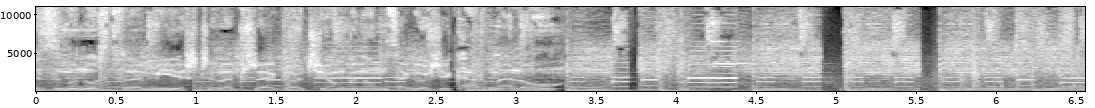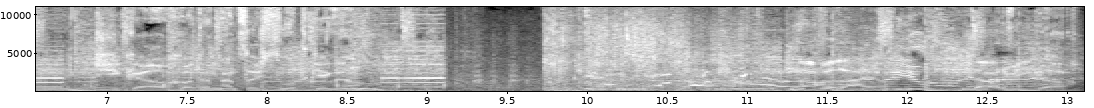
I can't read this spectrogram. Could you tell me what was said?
Z mnóstwem jeszcze lepszego, ciągnącego się karmelu. Na coś słodkiego? Nowy Lion. Dorwij go.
